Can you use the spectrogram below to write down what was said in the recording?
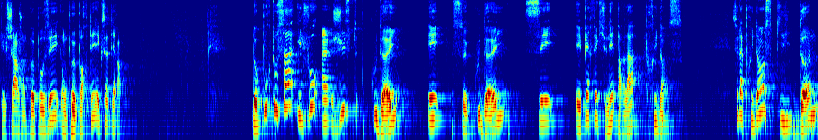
quelle charge on peut poser, on peut porter, etc. Donc pour tout ça, il faut un juste coup d'œil, et ce coup d'œil est perfectionné par la prudence. C'est la prudence qui donne,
